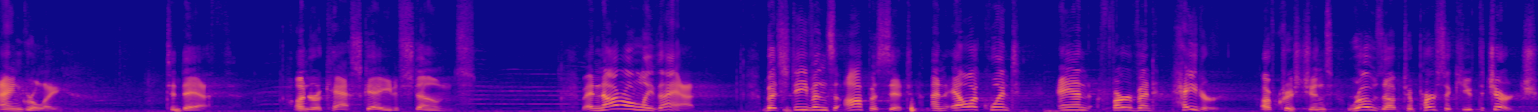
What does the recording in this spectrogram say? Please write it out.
angrily to death under a cascade of stones. And not only that, but Stephen's opposite, an eloquent and fervent hater of Christians, rose up to persecute the church.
